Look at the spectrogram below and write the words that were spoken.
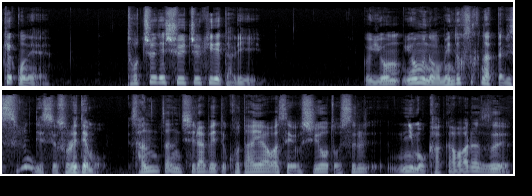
結構ね途中で集中切れたり読むのがめんどくさくなったりするんですよそれでも散々調べて答え合わせをしようとするにもかかわらず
